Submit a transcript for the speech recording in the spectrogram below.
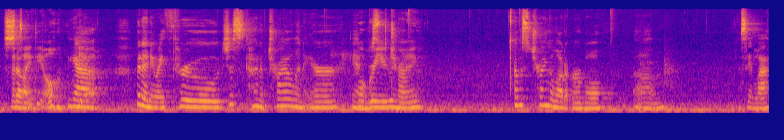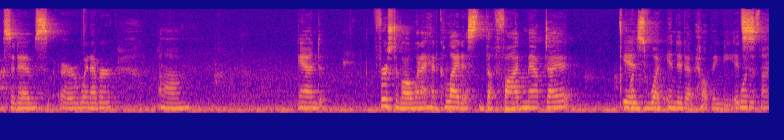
That's So, ideal. Yeah. But anyway, through just kind of trial and error. And What were you doing- trying? I was trying a lot of herbal, um, say laxatives or whatever. Um, and first of all, when I had colitis, the FODMAP diet is what ended up helping me. It's, What is that?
